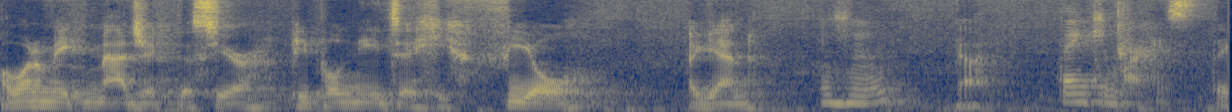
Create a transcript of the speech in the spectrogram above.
I want to make magic this year. People need to he- feel again. Mm-hmm. Yeah. Thank you, Markus. Thank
